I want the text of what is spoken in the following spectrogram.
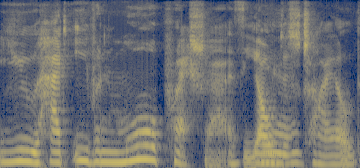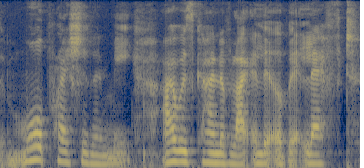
you had even more pressure as the oldest child, more pressure than me. I was kind of like a little bit left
